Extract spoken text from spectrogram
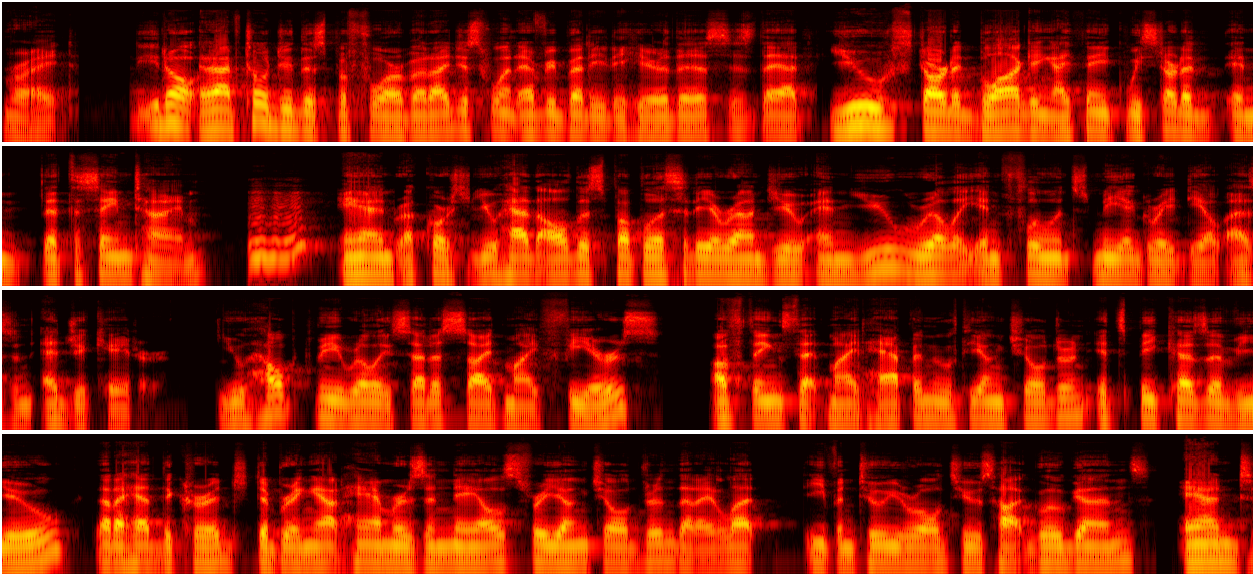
Right. You know, and I've told you this before, but I just want everybody to hear this is that you started blogging. I think we started in, at the same time. Mm-hmm. And of course, you had all this publicity around you, and you really influenced me a great deal as an educator. You helped me really set aside my fears of things that might happen with young children. It's because of you that I had the courage to bring out hammers and nails for young children, that I let even two year olds use hot glue guns. And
